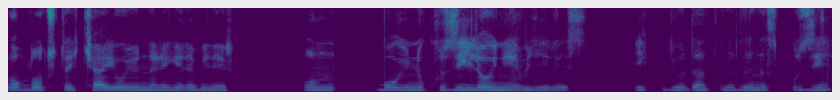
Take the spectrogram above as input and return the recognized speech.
Roblox'ta hikaye oyunları gelebilir. Bu, bu oyunu Kuzi ile oynayabiliriz. İlk videodan tanıdığınız Kuzi.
